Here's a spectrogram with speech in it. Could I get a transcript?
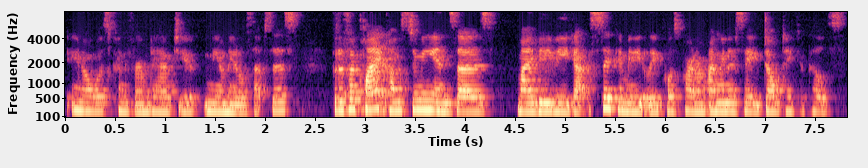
you know, was confirmed to have neonatal sepsis. But if a client comes to me and says my baby got sick immediately postpartum, I'm going to say, don't take your pills.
